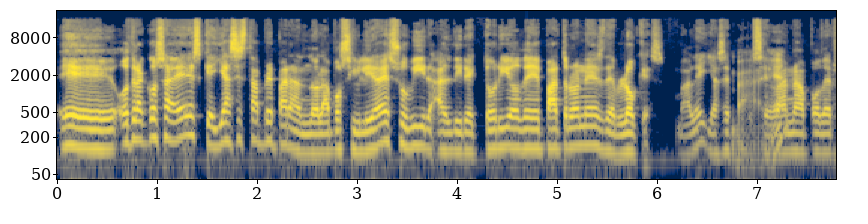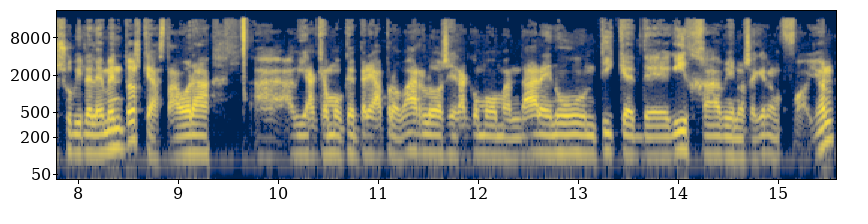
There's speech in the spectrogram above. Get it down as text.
Eh, otra cosa es que ya se está preparando la posibilidad de subir al directorio de patrones de bloques, ¿vale? Ya se, se van a poder subir elementos que hasta ahora había como que preaprobarlos, era como mandar en un ticket de GitHub y no sé qué, era un follón.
